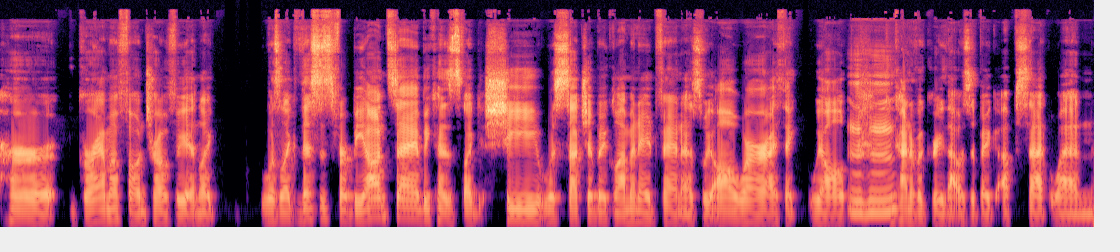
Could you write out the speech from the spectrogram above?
her gramophone trophy and like was like, this is for Beyonce because like she was such a big Lemonade fan as we all were. I think we all mm-hmm. kind of agree that was a big upset when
